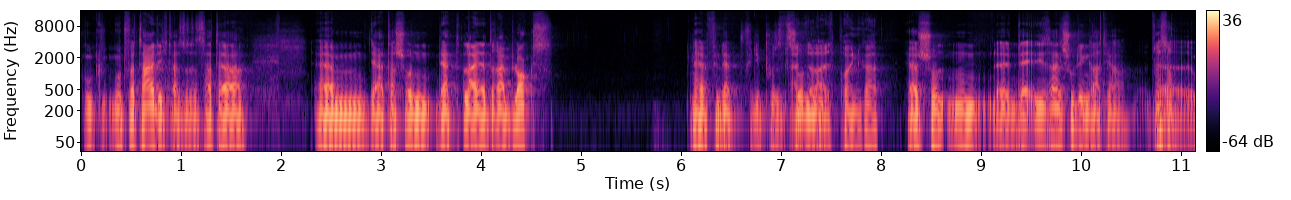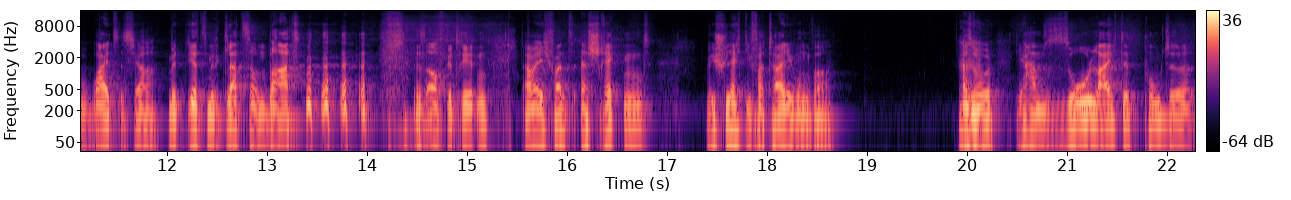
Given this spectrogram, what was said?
gut, gut verteidigt. Also das hat er, ähm, der hat da schon, der hat alleine drei Blocks. Ja, für, der, für die Position. Also als Point Guard. Ja, schon, äh, der ist ein Shooting Guard, ja. Äh, White ist ja mit, jetzt mit Glatze und Bart ist aufgetreten. Aber ich fand erschreckend, wie schlecht die Verteidigung war. Also, die haben so leichte Punkte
